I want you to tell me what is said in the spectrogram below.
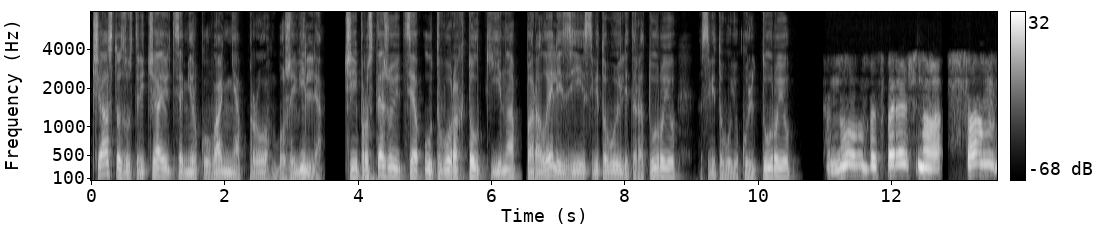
часто зустрічаються міркування про божевілля. Чи простежуються у творах Толкіна паралелі зі світовою літературою, світовою культурою? Ну, безперечно, сам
